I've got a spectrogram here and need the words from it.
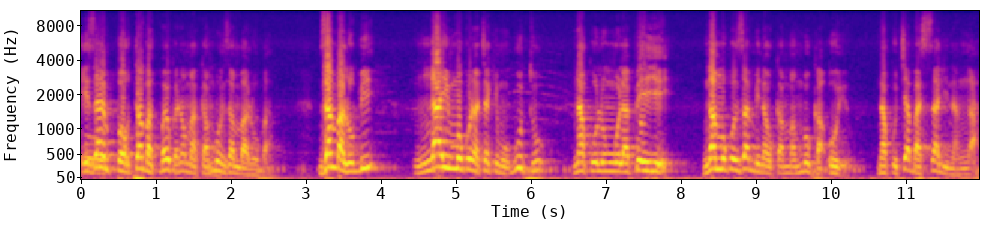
eza important bato bayokana na makambo nzambe aloba. Nzambe alobi ngai moko natiaki mobutu nakolongola mpe ye. Nga moko nzambe nakokamba mboka oyo. Nakotia basali na nga.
